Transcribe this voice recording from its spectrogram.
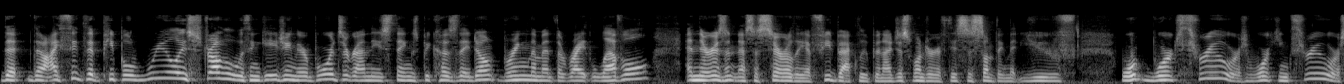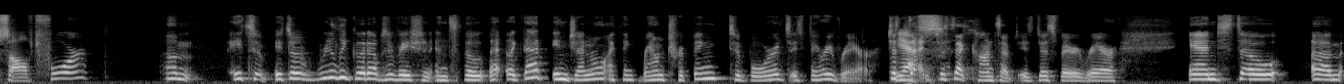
that that I think that people really struggle with engaging their boards around these things because they don't bring them at the right level, and there isn't necessarily a feedback loop. And I just wonder if this is something that you've wor- worked through, or working through, or solved for. Um, it's a it's a really good observation, and so that like that in general, I think round tripping to boards is very rare. Just yes. that, just that concept is just very rare. And so um,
